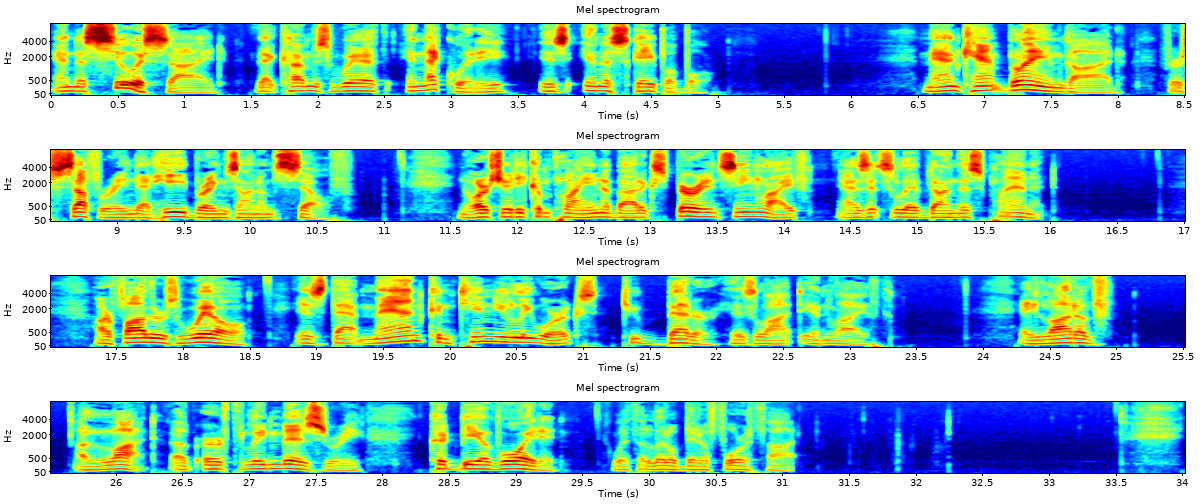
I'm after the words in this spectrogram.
And the suicide that comes with iniquity is inescapable. Man can't blame God for suffering that he brings on himself, nor should he complain about experiencing life as it's lived on this planet. Our Father's will is that man continually works to better his lot in life. a lot of a lot of earthly misery could be avoided with a little bit of forethought.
